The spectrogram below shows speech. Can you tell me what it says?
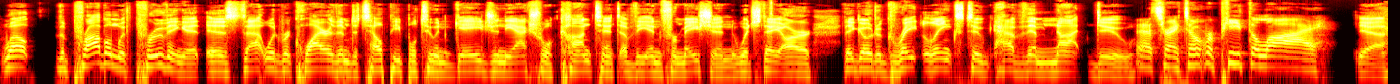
Well, the problem with proving it is that would require them to tell people to engage in the actual content of the information, which they are they go to great lengths to have them not do. That's right. Don't repeat the lie. Yeah.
